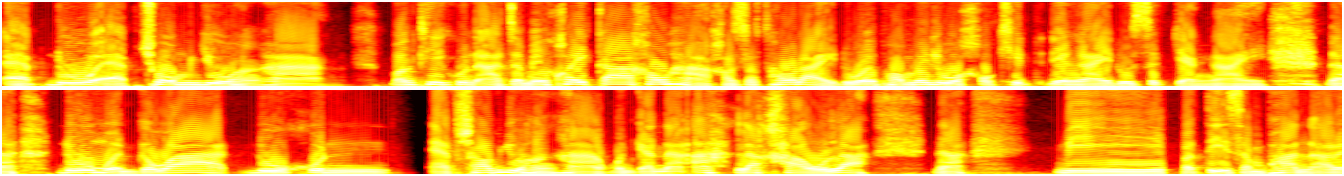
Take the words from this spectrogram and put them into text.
แอบดูแอบชมอยู่ห่างๆ บางทีคุณอาจจะไม่ค่อยกล้าเข้าหาเขาสักเท่าไหร่ด้วย เพราะไม่รู้ว่าเขาคิดยังไงรู้สึกยังไงนะ ดูเหมือนกับว่าดูคุณแอบชอบอยู่ห่างๆเหมือนกันนะอะแล้วเขาล่ะนะมีปฏิสัมพันธ์อะไร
